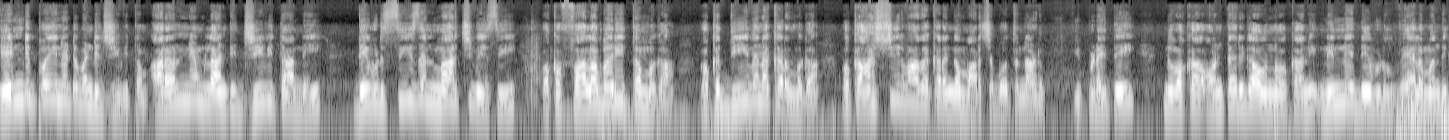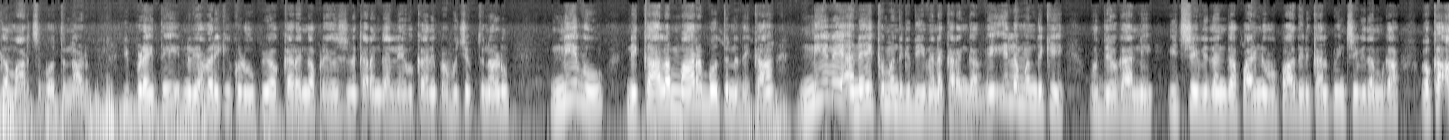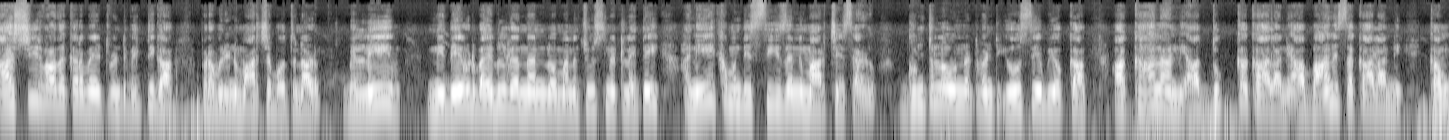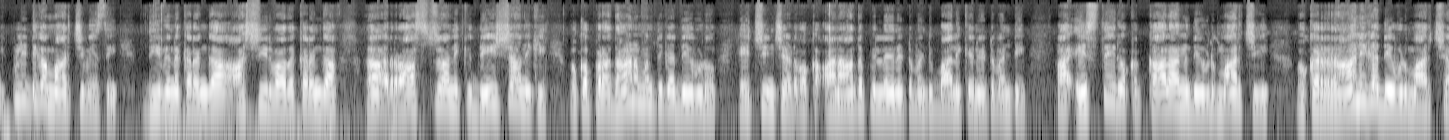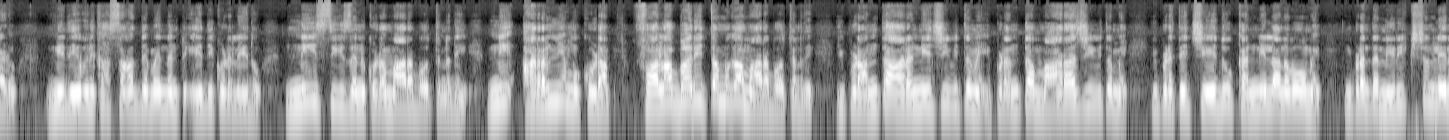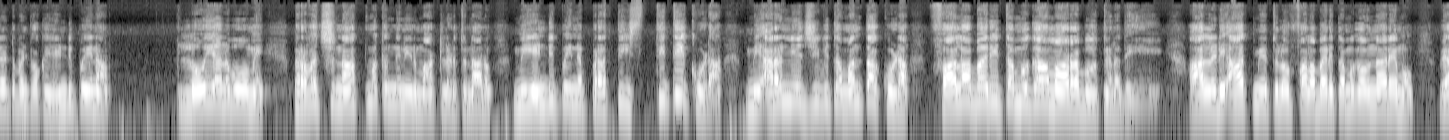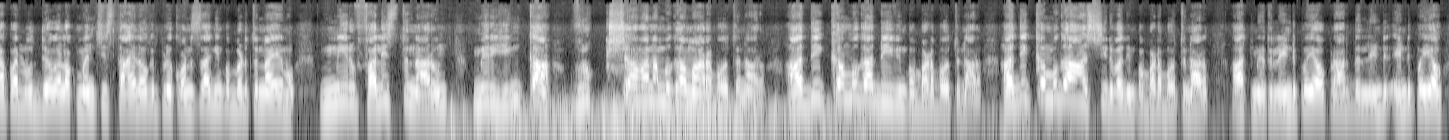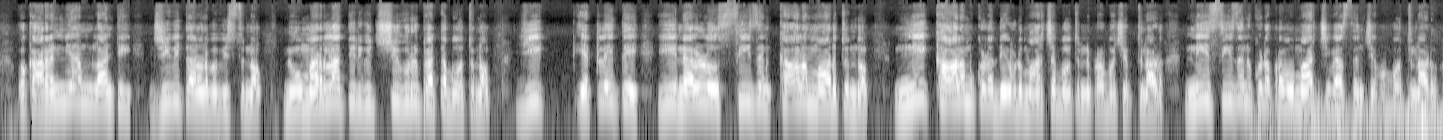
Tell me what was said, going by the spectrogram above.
ఎండిపోయినటువంటి జీవితం అరణ్యం లాంటి జీవితాన్ని దేవుడు సీజన్ మార్చివేసి ఒక ఫలభరితముగా ఒక దీవెనకరముగా ఒక ఆశీర్వాదకరంగా మార్చబోతున్నాడు. ఇప్పుడైతే నువ్వు ఒక ఒంటరిగా ఉన్నావు కానీ నిన్నే దేవుడు వేల మందిగా మార్చబోతున్నాడు. ఇప్పుడైతే నువ్వు ఎవరికి కూడా ఉపయోగకరంగా ప్రయోజనకరంగా లేవు కానీ ప్రభు చెప్తున్నాడు నీవు నీ కాలం మారబోతున్నది కా నీవే అనేక మందికి దీవెనకరంగా వేల మందికి ఉద్యోగాన్ని ఇచ్చే విధంగా పని ఉపాధిని కల్పించే విధంగా ఒక ఆశీర్వాదకరమైనటువంటి వ్యక్తిగా ప్రభు నిన్ను మార్చబోతున్నాడు. బిలీవ్ నీ దేవుడు బైబిల్ గ్రంథంలో మనం చూసినట్లయితే అనేక మంది సీజన్ని మార్చేశాడు. గుంటలో ఉన్నటువంటి యోసేపు యొక్క ఆ కాలాన్ని ఆ దుఃఖ కాలాన్ని ఆ బానిస కాలాన్ని కంప్లీట్గా మార్చివేసి దీవెనకరంగా ఆశీర్వాదకరంగా రాష్ట్రానికి దేశానికి ఒక ప్రధానమంత్రిగా దేవుడు హెచ్చించాడు. ఒక అనాథ పిల్లైనటువంటి బాలిక అయినటువంటి ఆ ఎస్తేరు ఒక కాలాన్ని దేవుడు మార్చి ఒక రాణిగా దేవుడు మార్చాడు. నీ దేవునికి అసాధ్యమైందంటే ఏది కూడా లేదు. నీ సీజన్ కూడా మారబోతున్నది. నీ అరణ్యము కూడా ఫలభరితముగా మారబోతున్నది. ఇప్పుడు అంతా అరణ్య జీవితమే ఇప్పుడంతా మారా జీవితమే ఇప్పుడైతే చేదు కన్నీళ్ళ అనుభవమే ఇప్పుడంతా నిరీక్షణ లేనటువంటి ఒక ఎండిపోయిన లోయ అనుభవమే ప్రవచనాత్మకంగా నేను మాట్లాడుతున్నాను. మీ ఎండిపోయిన ప్రతి స్థితి కూడా మీ అరణ్య జీవితం అంతా కూడా ఫలభరితముగా మారబోతున్నది. ఆల్రెడీ ఆత్మీయతలు ఫలభరితముగా ఉన్నారేమో. వ్యాపార ఉద్యోగాలు ఒక మంచి స్థాయిలో ఇప్పుడు కొనసాగింపబడుతున్నాయేమో. మీరు ఫలిస్తున్నారు మీరు ఇంకా వృక్షవనముగా మారబోతున్నారు అధికముగా దీవింపబడబోతున్నారు అధికముగా ఆశీర్వదింపబడబోతున్నారు. ఆత్మీయతలు ఎండిపోయావు ప్రార్థనలు ఎండి ఎండిపోయావు ఒక అరణ్యం లాంటి జీవితాన్ని అనుభవిస్తున్నావు. నువ్వు మరలా తిరిగి చిగురు పెట్టబోతున్నావు. ఈ ఎట్లయితే ఈ నెలలో సీజన్ కాలం మారుతుందో నీ కాలం కూడా దేవుడు మార్చబోతున్న ప్రభు చెప్తున్నాడు. నీ సీజన్ కూడా ప్రభు మార్చి వేస్తని చెప్పబోతున్నాడు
